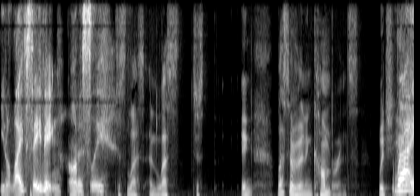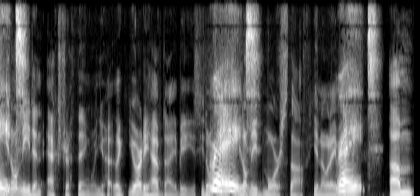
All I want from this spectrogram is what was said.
you know, life saving. Honestly, just less and less less of an encumbrance which you, Right. you don't need an extra thing when you have like you already have diabetes you don't need, you don't need more stuff you know what i mean right? um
